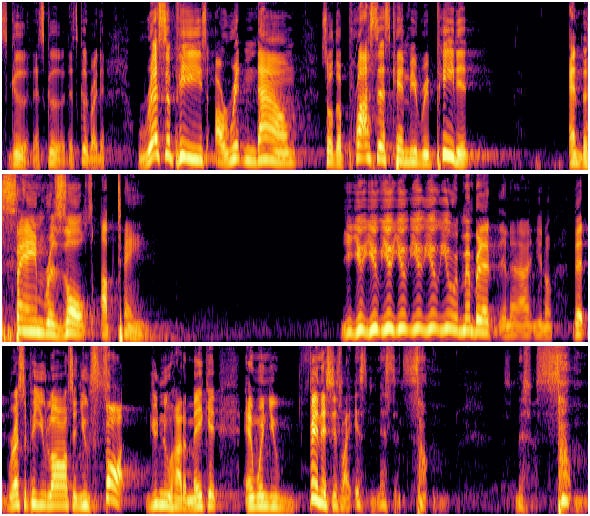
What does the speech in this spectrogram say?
That's good. That's good. That's good right there. Recipes are written down so the process can be repeated and the same results obtained. You, you, you, you, you, you, you remember that, you know, that recipe you lost and you thought you knew how to make it. And when you finish, it's like, it's missing something. It's missing something.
